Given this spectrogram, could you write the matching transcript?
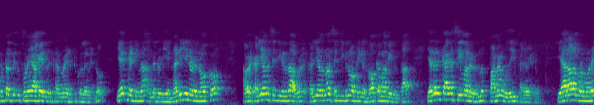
குற்றத்துக்கு துணையாக இருந்திருக்காங்கன்னா எடுத்துக்கொள்ள வேண்டும். ஏன்னு கேட்டிங்கன்னா அதனுடைய நடிகையினுடைய நோக்கம் அவரை கல்யாணம் செஞ்சுக்கிறதா? அவர் கல்யாணம் தான் செஞ்சுக்கணும் அப்படிங்கிற நோக்கமாக இருந்தால் எதற்காக சீமானிடம் பண உதவி பெற வேண்டும்? ஏராளமான முறை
